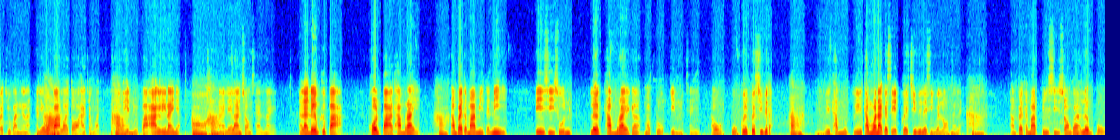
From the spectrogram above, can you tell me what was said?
ปัจจุบันเนี่ยนะเขาเรียกว่าค่ะป่ารอยต่อห้าจังหวัดค่ะเราเห็นอยู่ป่าอ่างลีไนเนี่ยอ๋อค่ะอ่าเหลือล้านสองแสนไร่อันและเดิมคือป่า โค่นป่าทำไร่ ค่ะทำไปทำมามีแต่หนี้ปีสี่ศูนย์เลิกทำไร่ก็มาปลูกกินใช้เอาปลูกพืชเพื่อชีวิตอะค่ะหรือทำหรือทำวนาเกษตรเพื่อชีวิตและสิ่งแวดล้อมนั่นแหละค่ะ ทำไปทำมาปีสี่สองก็เริ่มปลูก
